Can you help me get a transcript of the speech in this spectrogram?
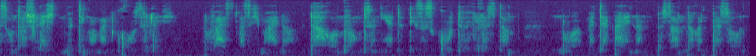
ist unter schlechten Bedingungen gruselig. Du weißt, was ich meine. Darum funktionierte dieses gute Flüstern nur mit der einen besonderen Person.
